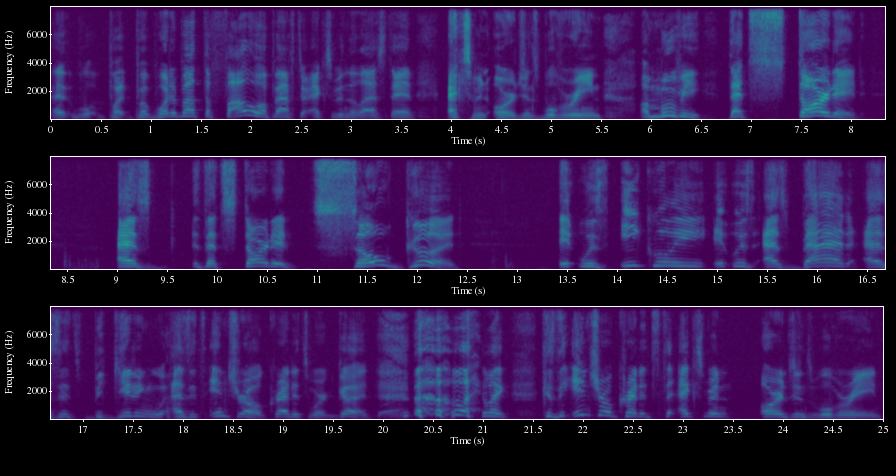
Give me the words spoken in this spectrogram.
And but but what about the follow up after X Men: The Last Stand? X Men Origins Wolverine, a movie that started as that started so good. It was equally. It was as bad as its beginning, as its intro credits were good. like, because the intro credits to X Men Origins Wolverine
